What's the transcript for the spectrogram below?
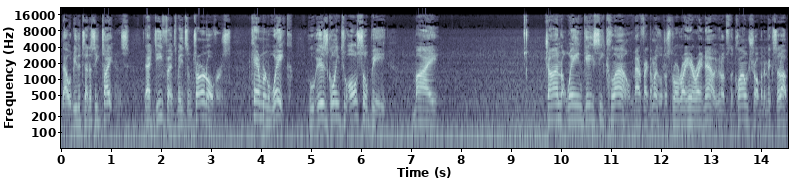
That would be the Tennessee Titans. That defense made some turnovers. Cameron Wake, who is going to also be my John Wayne Gacy clown. Matter of fact, I might as well just throw it right here, right now. Even though it's the clown show, I'm going to mix it up.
